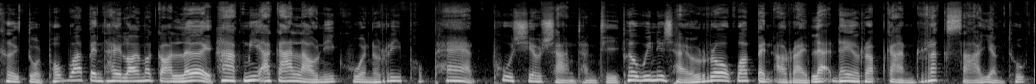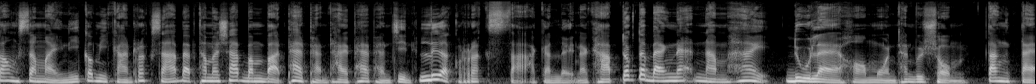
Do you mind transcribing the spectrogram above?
เคยตรวจพบว่าเป็นไทรอยด์มาก่อนเลย หากมีอาการเหล่านี้ควรรีบพบแพทย์ผู้เชี่ยวชาญทันที เพื่อวินิจฉัยโรคว่าเป็นอะไร และได้รับการรักษาอย่างถูกต้องสมัยนี้ก็มีการรักษาแบบธรรมชาติบำบัดแพทย์แผนไทยแพทย์แผนจีนเลือกรักษากันเลยนะครับ ดรแบงค์แนะนำให้ดูแลฮอร์โมนท่านผู้ชมตั้งแต่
